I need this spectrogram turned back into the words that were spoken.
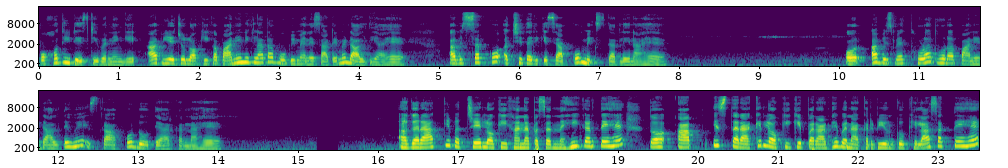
बहुत ही टेस्टी बनेंगे। अब ये जो लौकी का पानी निकला था, वो भी मैंने साटे में डाल दिया है। अब इस सबको अच्छी तरीके से आपको मिक्स कर लेना है। और अब इसमें थोड़ा थोड़ा पानी डालते हुए इसका आपको डो तैयार करना है। अगर आपके बच्चे लौकी खाना पसंद नहीं करते हैं तो आप इस तरह के लौकी के पराठे बनाकर भी उनको खिला सकते हैं।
